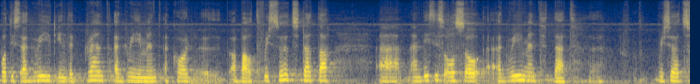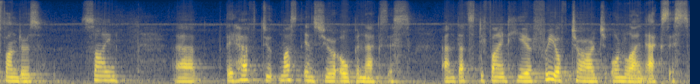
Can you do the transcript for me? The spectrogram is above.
what is agreed in the grant agreement uh, about research data. Uh, and this is also agreement that uh, research funders sign. Uh, they have to, must ensure open access. And that's defined here, free of charge online access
